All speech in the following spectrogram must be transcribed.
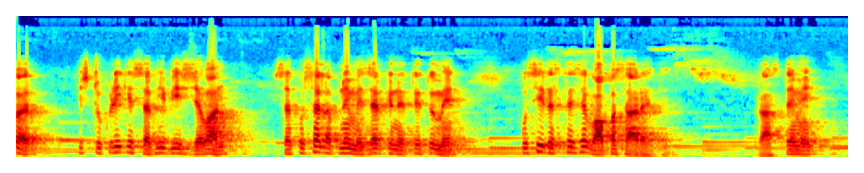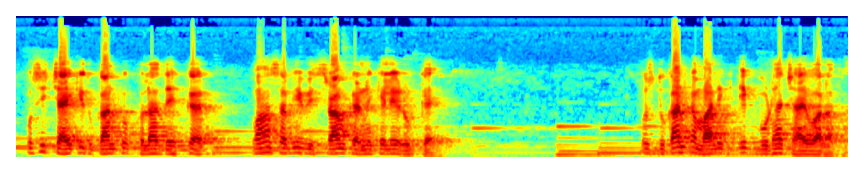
पर इस टुकड़ी के सभी बीस जवान सकुशल अपने मेजर के नेतृत्व में उसी रास्ते से वापस आ रहे थे। रास्ते में उसी चाय की दुकान को खुला देखकर वहाँ सभी विश्राम करने के लिए रुक गए। उस दुकान का मालिक एक बूढ़ा चाय वाला था,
